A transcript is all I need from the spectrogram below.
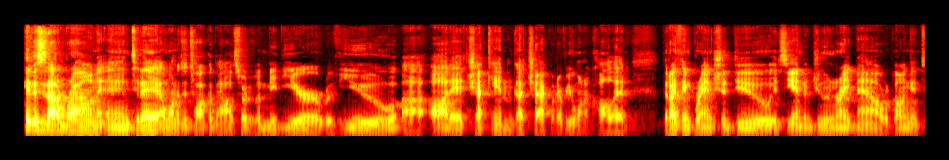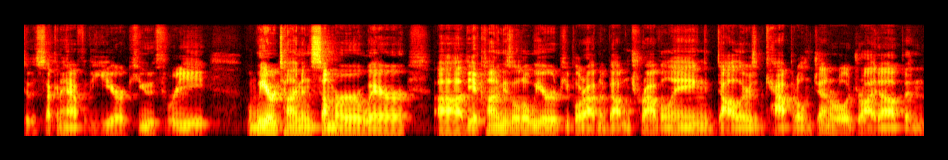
Hey, this is Adam Brown, and today I wanted to talk about sort of a mid year review, uh, audit, check in, gut check, whatever you want to call it, that I think brands should do. It's the end of June right now. We're going into the second half of the year, Q3, weird time in summer where uh, the economy is a little weird. People are out and about and traveling, dollars and capital in general are dried up, and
